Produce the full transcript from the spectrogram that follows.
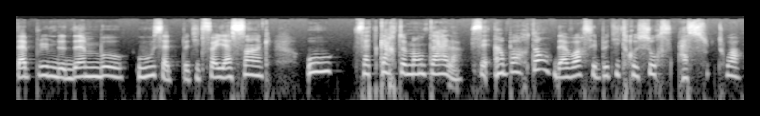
ta plume de Dumbo ou cette petite feuille à 5 ou cette carte mentale. C'est important d'avoir ces petites ressources à toi.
